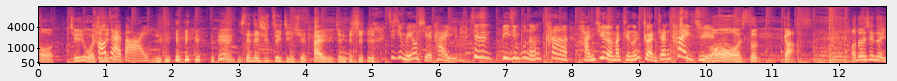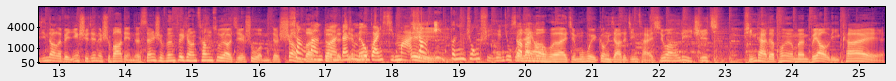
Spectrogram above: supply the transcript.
哦，其实我真靠的觉得仔白。你现在是最近学泰语，真的是。最近没有学泰语，现在毕竟不能看韩剧了嘛，只能转战泰剧。哦，so ga。好的，现在已经到了北京时间的十八点的三十分，非常仓促要结束我们的上上半段，但是没有关系，马上哎一分钟时间就回来下半。段回来，节目会更加的精彩。希望荔枝平台的朋友们不要离开，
